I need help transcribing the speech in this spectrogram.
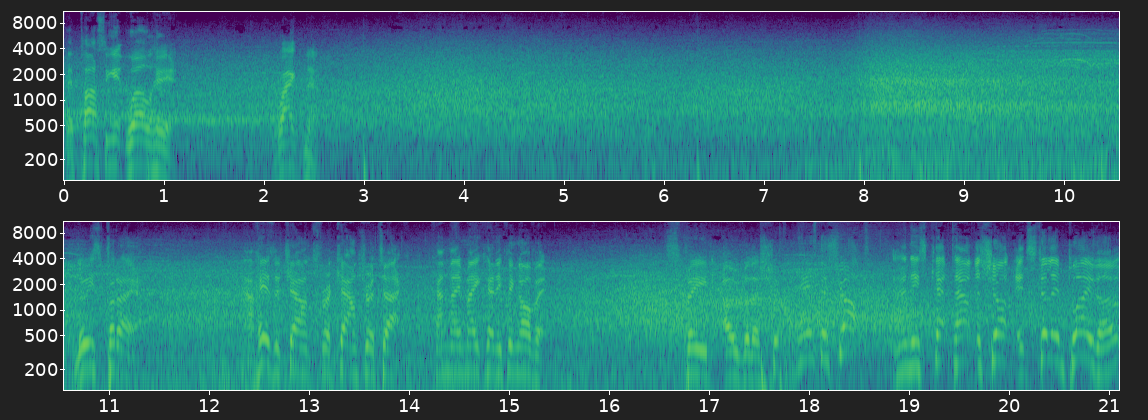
They're passing it well here. Wagner. Luis Pereira. Now here's a chance for a counter-attack. Can they make anything of it? Speed over the shot. Here's the shot. And he's kept out the shot. It's still in play, though.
